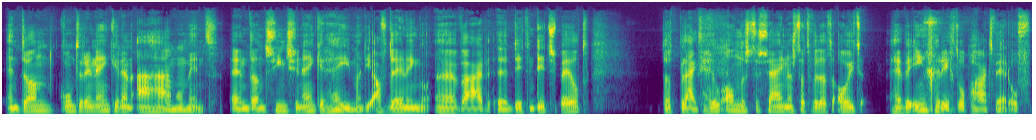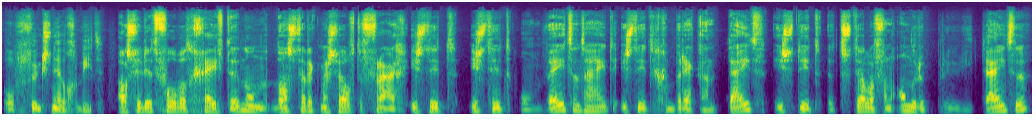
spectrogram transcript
En dan komt er in één keer een aha-moment. En dan zien ze in één keer, hé, hey, maar die afdeling uh, waar uh, dit en dit speelt, dat blijkt heel anders te zijn dan dat we dat ooit hebben ingericht op hardware of, of functioneel gebied. Als je dit voorbeeld geeft, hè, dan, dan stel ik mezelf de vraag: is dit, is dit onwetendheid? Is dit gebrek aan tijd? Is dit het stellen van andere prioriteiten?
